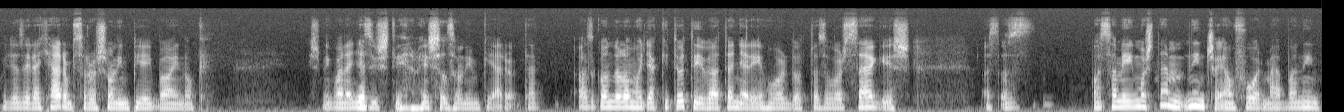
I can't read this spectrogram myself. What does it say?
hogy azért egy háromszoros olimpiai bajnok, és még van egy ezüstérme is az olimpiáról. Tehát azt gondolom, hogy aki öt éve a tenyerén hordott az ország, és az, az, az ha még most nem nincs olyan formában, nincs,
